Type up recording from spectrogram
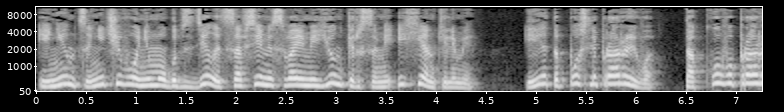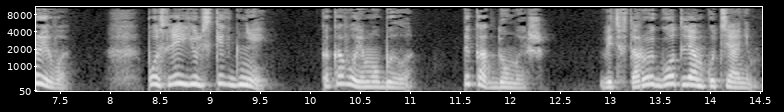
И немцы ничего не могут сделать со всеми своими юнкерсами и хенкелями. И это после прорыва. Такого прорыва! После июльских дней. Каково ему было? Ты как думаешь? Ведь второй год лямку тянем.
